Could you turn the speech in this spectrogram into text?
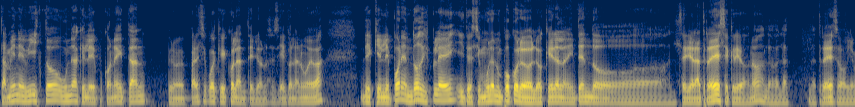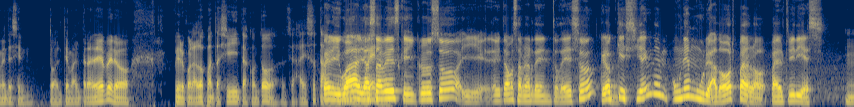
También he visto una que le conectan, pero me parece igual que con la anterior, no sé si hay con la nueva, de que le ponen dos displays y te simulan un poco lo, lo que era la Nintendo, sería la 3DS creo, ¿no? La, la, la 3DS obviamente sin todo el tema del 3D, pero, pero con las dos pantallitas, con todo. O sea, eso está Pero igual, ya sabes que incluso, y ahorita vamos a hablar dentro de eso, creo Mm, que sí hay un, em- un emulador para, lo- para el 3DS. mm,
